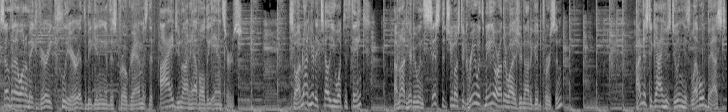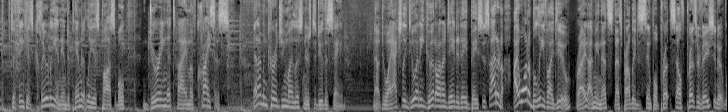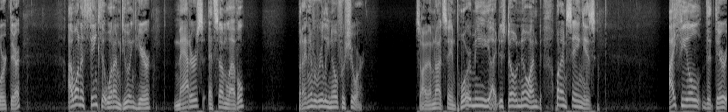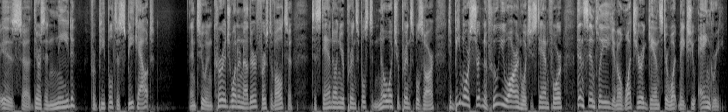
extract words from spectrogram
Something I want to make very clear at the beginning of this program is that I do not have all the answers. So I'm not here to tell you what to think. I'm not here to insist that you must agree with me or otherwise you're not a good person. I'm just a guy who's doing his level best to think as clearly and independently as possible during a time of crisis. And I'm encouraging my listeners to do the same. Now, do I actually do any good on a day-to-day basis? I don't know. I want to believe I do, right? I mean, that's that's probably just simple self-preservation at work there. I want to think that what I'm doing here matters at some level but I never really know for sure. So I'm not saying poor me, I just don't know. I'm what I'm saying is I feel that there is uh, there's a need for people to speak out and to encourage one another first of all to to stand on your principles to know what your principles are to be more certain of who you are and what you stand for than simply you know what you're against or what makes you angry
